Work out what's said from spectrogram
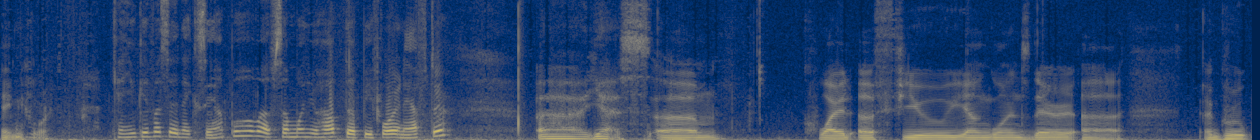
aiming for. Can you give us an example of someone you helped the before and after? Uh, yes. Um, quite a few young ones there. Uh, a group.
